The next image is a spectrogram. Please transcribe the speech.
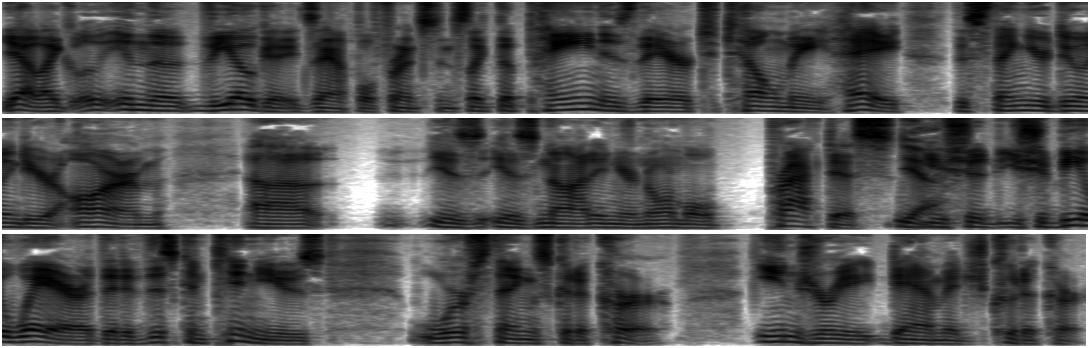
Yeah, like in the the yoga example, for instance, like the pain is there to tell me, hey, this thing you're doing to your arm uh, is is not in your normal practice. Yeah. You should you should be aware that if this continues, worse things could occur. Injury, damage could occur.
